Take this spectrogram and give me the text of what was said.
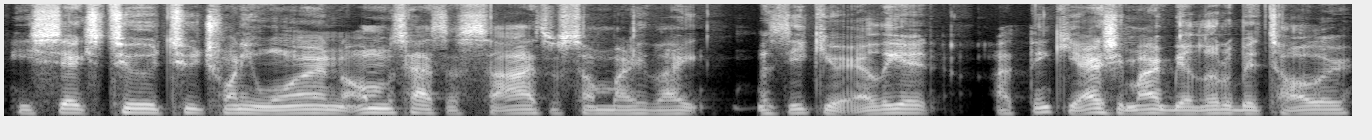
He's 6'2", 221, almost has the size of somebody like Ezekiel Elliott. I think he actually might be a little bit taller,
